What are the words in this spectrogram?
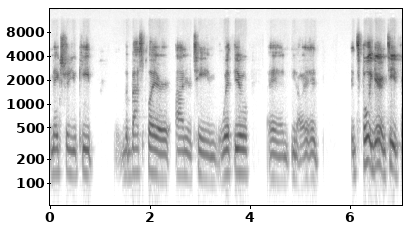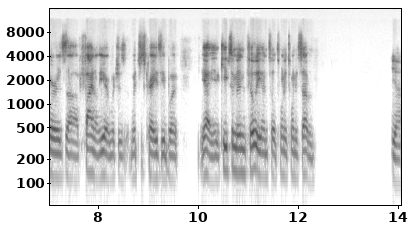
Make sure you keep the best player on your team with you, and you know it. It's fully guaranteed for his uh, final year, which is which is crazy. But yeah, it keeps him in Philly until 2027. Yeah,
